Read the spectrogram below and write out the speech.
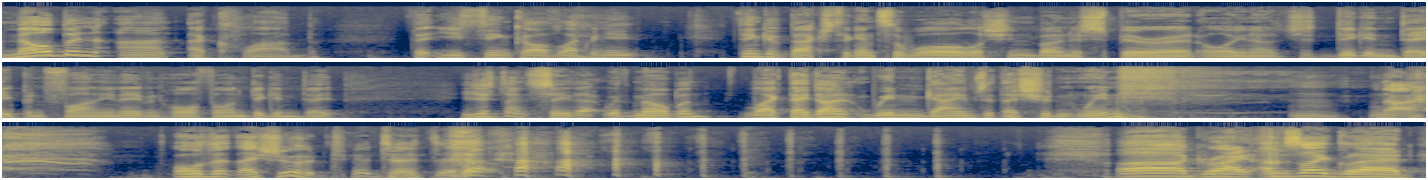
Melbourne aren't a club that you think of like when you think of backs against the wall or Shinbone Spirit or you know just digging deep and finding even Hawthorn digging deep. You just don't see that with Melbourne. Like they don't win games that they shouldn't win. No, or that they should. It turns out. oh, great! I'm so glad.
